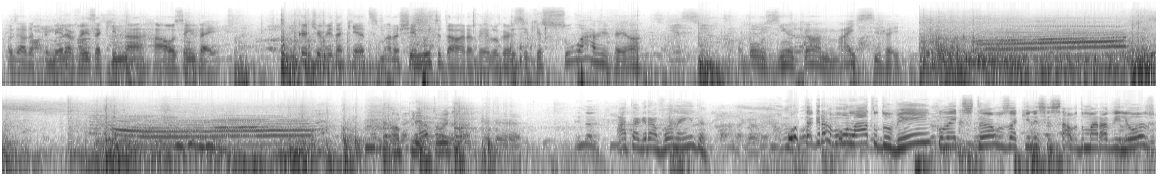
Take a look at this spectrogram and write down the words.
Rapaziada, primeira vez aqui na house, hein, velho. Nunca tinha vindo aqui antes, mano. Achei muito da hora, velho. Lugarzinho aqui é suave, velho, ó. Ó o bolzinho aqui, ó. Nice, velho. Amplitude. Ah, tá gravando ainda? Ô, tá gravando. Olá, tudo bem? Como é que estamos aqui nesse sábado maravilhoso?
